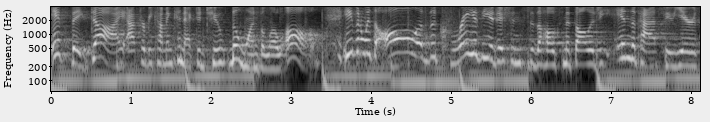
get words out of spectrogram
if they die after becoming connected to the One Below All. Even with all of the crazy additions to the Hulk's mythology in the past few years,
